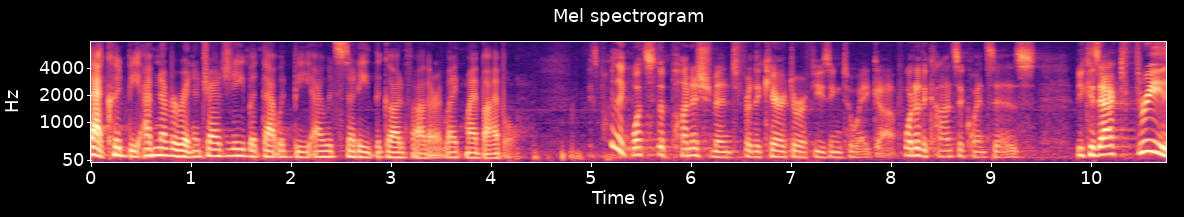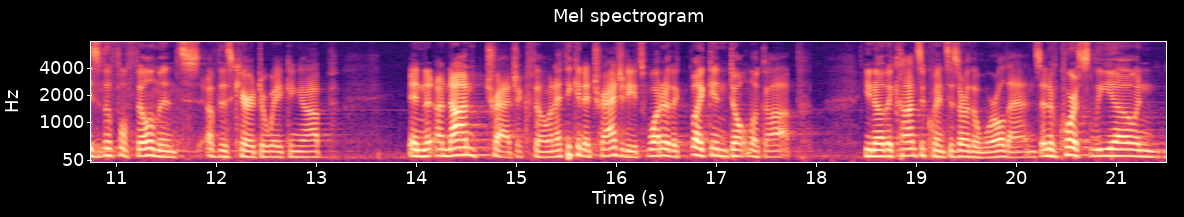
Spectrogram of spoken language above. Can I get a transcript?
that could be. I've never written a tragedy, but that would be, I would study The Godfather like my Bible. It's probably like, what's the punishment for the character refusing to wake up? What are the consequences? Because Act Three is the fulfillment of this character waking up in a non-tragic film, and I think in a tragedy, it's what are the like in Don't Look Up. You know, the consequences are the world ends, and of course, Leo and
